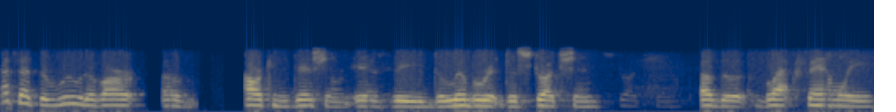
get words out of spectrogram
that's at the root of our of our condition is the deliberate destruction of the black family,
